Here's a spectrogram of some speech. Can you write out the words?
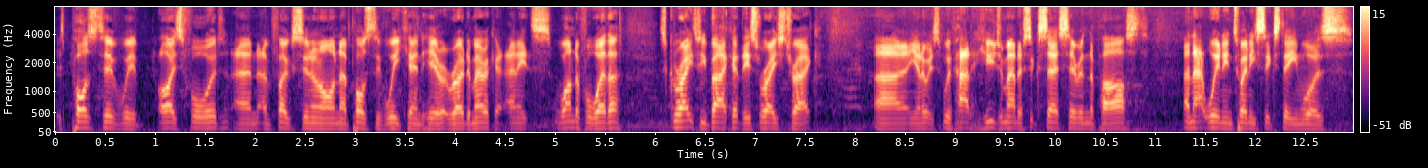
It's positive with eyes forward and, and focusing on a positive weekend here at Road America. And it's wonderful weather. It's great to be back at this racetrack. Uh, you know, we've had a huge amount of success here in the past and that win in 2016 was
